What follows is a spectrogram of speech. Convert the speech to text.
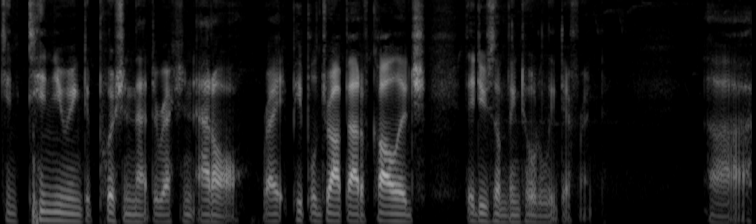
continuing to push in that direction at all, right? People drop out of college, they do something totally different. Uh,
